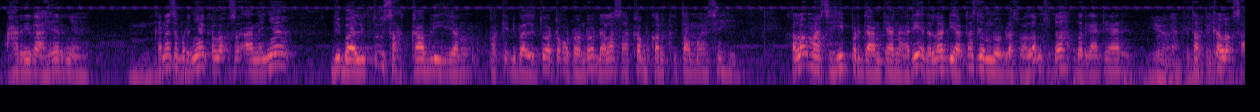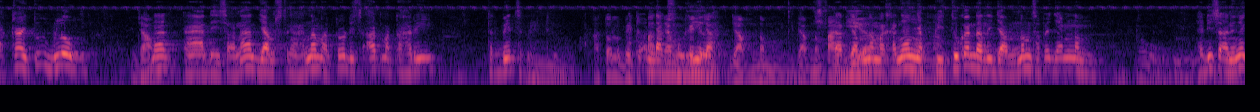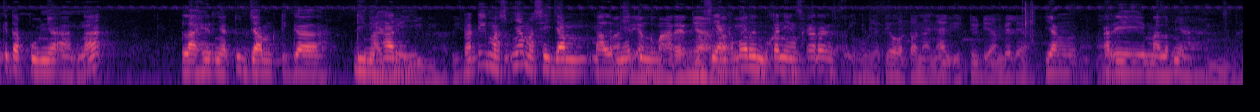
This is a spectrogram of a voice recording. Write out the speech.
hari lahirnya. Hmm. Karena sebenarnya kalau seandainya di Bali itu saka beli yang pakai di Bali itu atau otonan itu adalah saka bukan kita Masehi. Kalau Masehi pergantian hari adalah di atas jam 12 malam sudah berganti hari. Iya. Berganti Tetapi hari. kalau saka itu belum. jam Karena nah, di sana jam setengah enam atau di saat matahari terbit seperti itu. atau lebih Itu tepatnya mungkin jam, lah. jam 6 jam 6 Sekitar pagi jam ya 6 makanya nyepi itu kan dari jam 6 sampai jam 6. Oh. Jadi seandainya kita punya anak lahirnya tuh jam 3 dini Pagi, hari. dini hari. Berarti masuknya masih jam malamnya Masih yang kemarinnya, Masih yang kemarin bukan yang sekarang. Oh, jadi otonannya itu diambil ya. Yang hari malamnya. Hmm.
